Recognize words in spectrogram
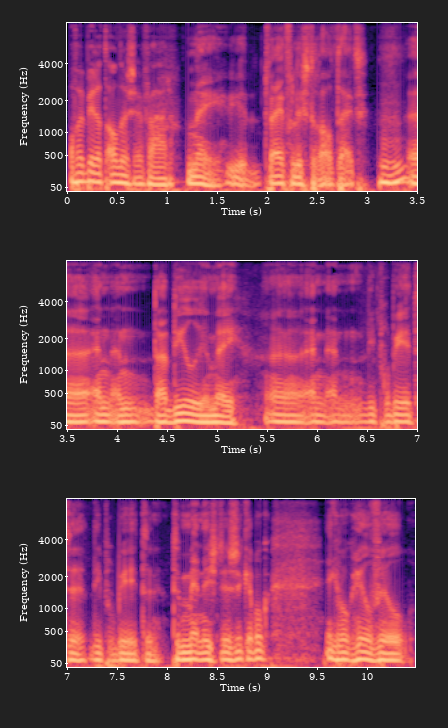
Of heb je dat anders ervaren? Nee, twijfel is er altijd. Mm -hmm. uh, en, en daar deal je mee. Uh, en, en die probeer te, die probeer te, te managen. Dus ik heb, ook, ik heb ook heel veel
